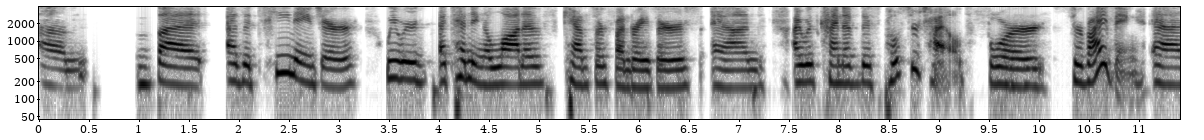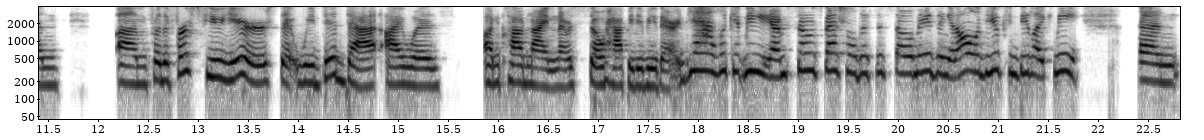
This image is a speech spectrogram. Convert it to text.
Um, but as a teenager, we were attending a lot of cancer fundraisers, and I was kind of this poster child for mm-hmm. surviving. And um, for the first few years that we did that, I was on cloud nine and I was so happy to be there. And yeah, look at me. I'm so special. This is so amazing. And all of you can be like me. And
